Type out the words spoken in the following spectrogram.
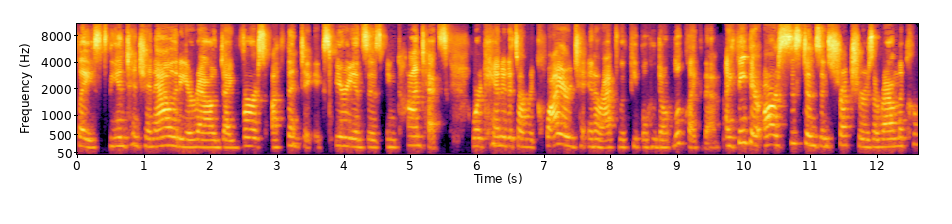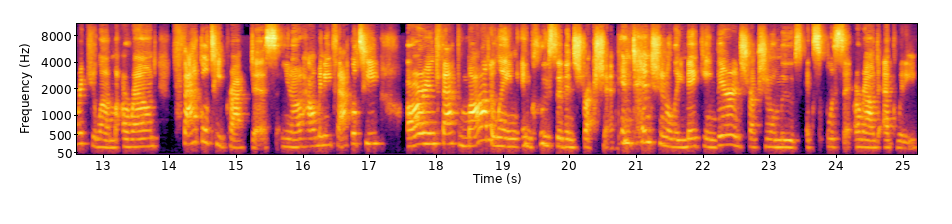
placed, the intentionality around diverse, authentic experiences in contexts where candidates are required to interact with people who don't look like them. I think there are systems and structures around the curriculum, around faculty practice. You know, how many faculty are in fact modeling inclusive instruction, intentionally making their instructional moves explicit around equity.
